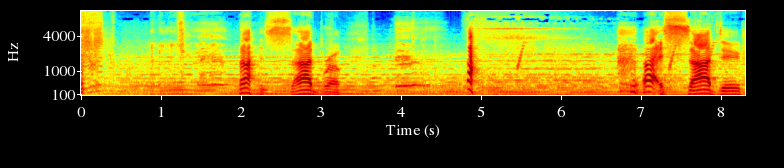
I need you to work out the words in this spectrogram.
That is sad, bro. That is sad, dude.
